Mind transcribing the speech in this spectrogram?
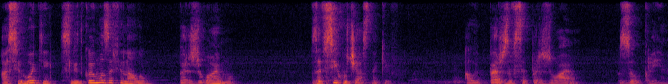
А сьогодні слідкуємо за фіналом, переживаємо за всіх учасників, але перш за все переживаємо за Україну.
